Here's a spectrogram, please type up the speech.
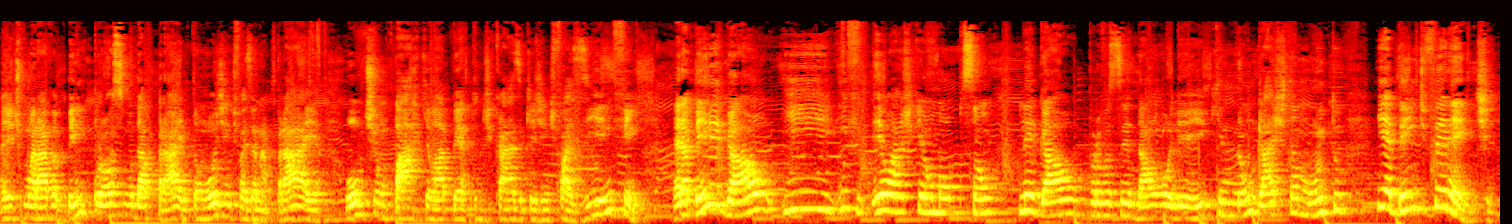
a gente morava bem próximo da praia, então hoje a gente fazia na praia, ou tinha um parque lá perto de casa que a gente fazia, enfim. Era bem legal e enfim, eu acho que é uma opção legal para você dar um rolê aí que não gasta muito e é bem diferente.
